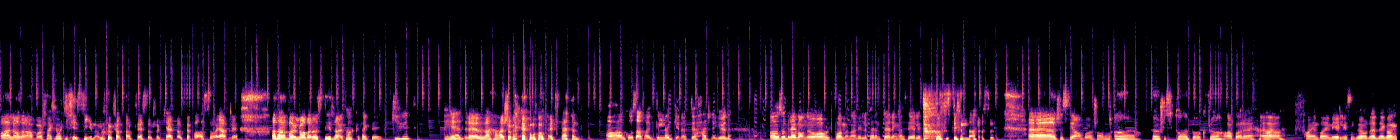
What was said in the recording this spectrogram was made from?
Og jeg lå der jeg bare, så jeg klarte ikke å si noe, for jeg ble så sjokkert at det var så jævlig. At jeg bare lå der og stirra i taket og tenkte gud bedre er det her som er one night stand. Og han kosa seg gløgg, vet du. Herregud. Og så drev han jo og holdt på med den lille perentreringa si en liten stund der. Og så, eh, så sier han bare sånn «Åh, Jeg har så lyst til å ta deg bakfra. Og jeg bare Ja ja, fine by me, liksom. Du er allerede i gang.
